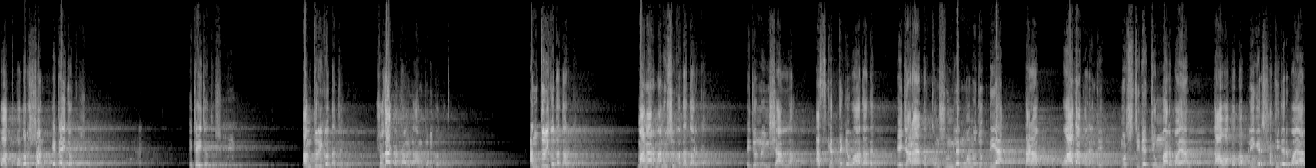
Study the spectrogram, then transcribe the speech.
পথ প্রদর্শন এটাই যথেষ্ট। এটাই যথেষ্ট। আন্তরিকতা চাই। সোজা কথা হইল আন্তরিকতা চাই। আন্তরিকতা দরকার। মানার মানসিকতা দরকার। এই জন্য ইনশাআল্লাহ আজকের থেকে ওয়াদা দেন। এই যারা এতক্ষণ শুনলেন মনোযোগ দিয়া, তারা ওয়াদা করেন যে মসজিদে জুম্মার বয়ান, দাওয়াত তাবলীগের সাথীদের বয়ান,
